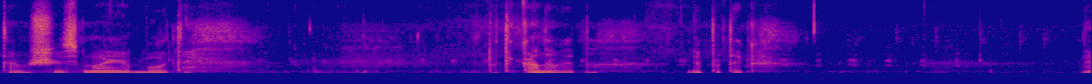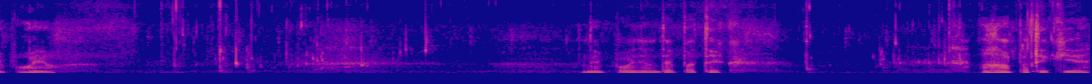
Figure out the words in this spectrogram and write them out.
Там щось має бути. Патика не видно. Де патик? Не поняв. Не поняв, де патик. Ага, патик є.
